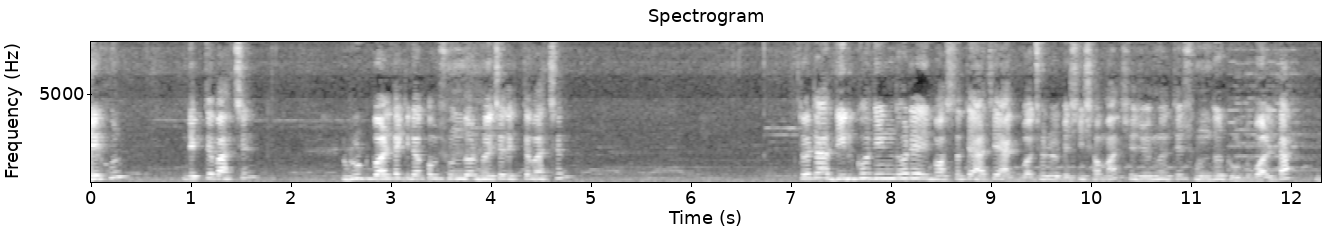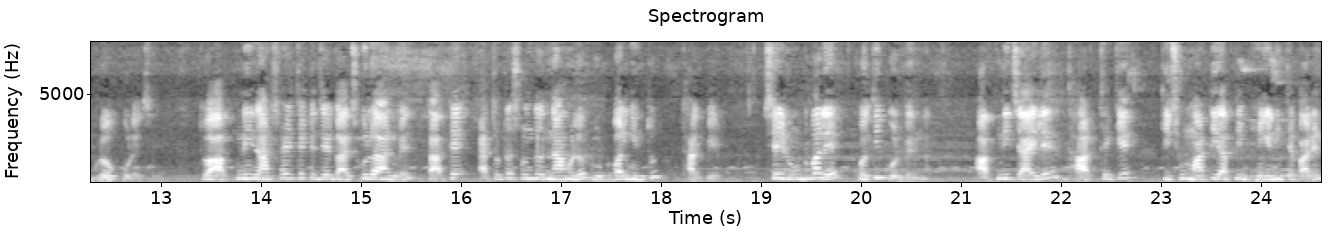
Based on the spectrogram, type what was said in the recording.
দেখুন, দেখতে পাচ্ছেন? রুট বলটা কীরকম সুন্দর হয়েছে দেখতে পাচ্ছেন? তো এটা দীর্ঘদিন ধরে এই বস্তাতে আছে, এক বছরের বেশি সময়, সেজন্য এতে সুন্দর রুট বলটা গ্রো করেছে। তো আপনি নার্সারি থেকে যে গাছগুলো আনবেন, তাতে এতটা সুন্দর না হলেও রুট বল কিন্তু থাকবে। সেই রুট বলে ক্ষতি করবেন না। আপনি চাইলে ধার থেকে কিছু মাটি আপনি ভেঙে নিতে পারেন।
